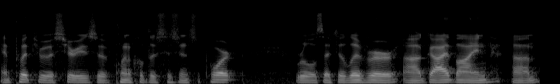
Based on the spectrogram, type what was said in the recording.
and put through a series of clinical decision support rules that deliver uh, guideline um,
